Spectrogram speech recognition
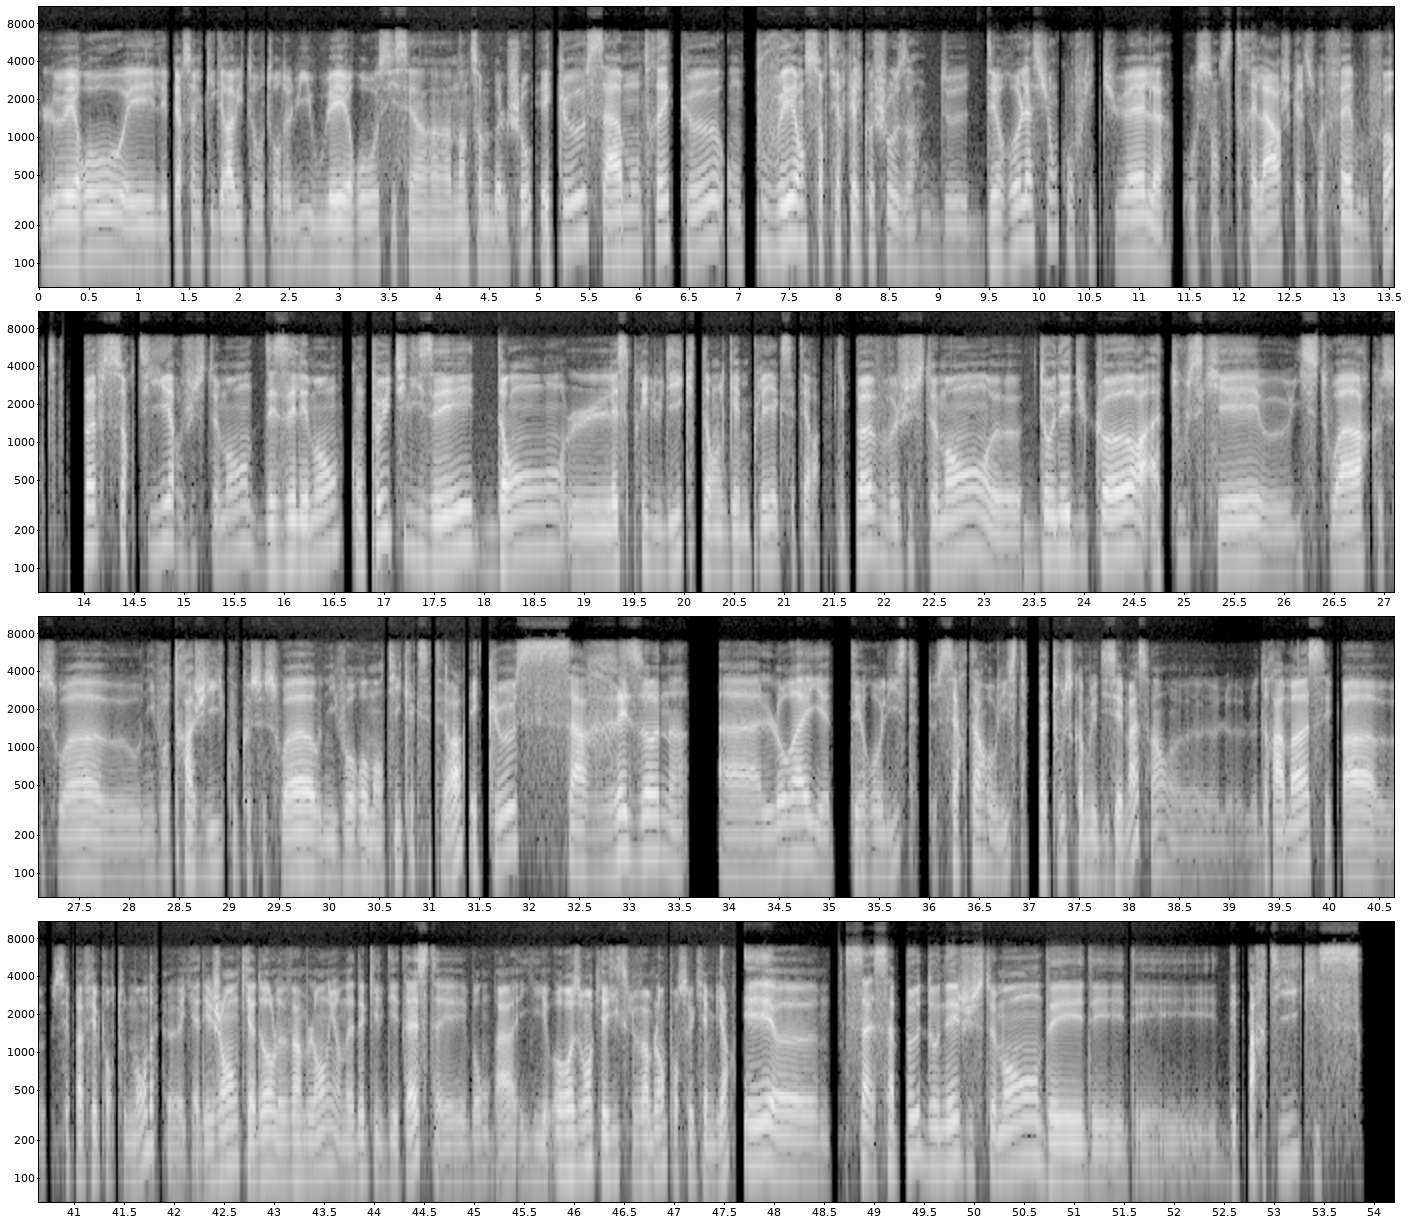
le héros et les personnes qui gravitent autour de lui ou les héros si c'est un, ensemble show et que ça a montré que on pouvait en sortir quelque chose de des relations conflictuelles au sens très large qu'elles soient faibles ou fortes, peuvent sortir justement des éléments qu'on peut utiliser dans l'esprit ludique, dans le gameplay, etc. Qui peuvent justement euh, donner du corps à tout ce qui est euh, histoire, que ce soit euh, au niveau tragique ou que ce soit au niveau romantique, etc. Et que ça résonne à l'oreille des rôlistes, de certains rôlistes, pas tous, comme le disait Mas. Hein, euh, le, drama, c'est pas, euh, c'est pas fait pour tout le monde. Euh, il y a des gens qui adorent le vin blanc, il y en a d'autres qui le détestent. Et bon, bah, heureusement qu'il existe le vin blanc pour ceux qui aiment bien. Et ça, ça, peut donner justement des, des, des, parties qui,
